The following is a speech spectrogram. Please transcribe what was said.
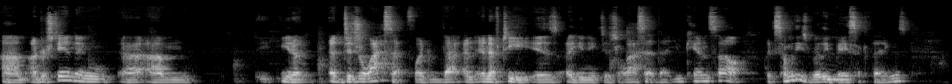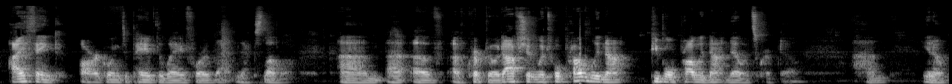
um, understanding, uh, um, you know, a digital assets like that. An NFT is a unique digital asset that you can sell. Like some of these really basic things, I think are going to pave the way for that next level um, uh, of of crypto adoption, which will probably not people will probably not know it's crypto. Um, you know,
